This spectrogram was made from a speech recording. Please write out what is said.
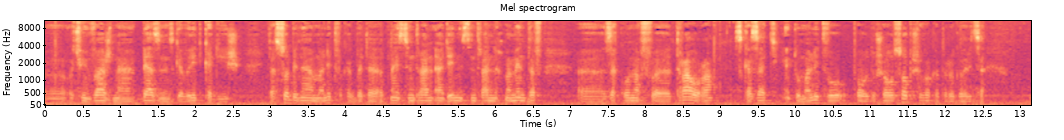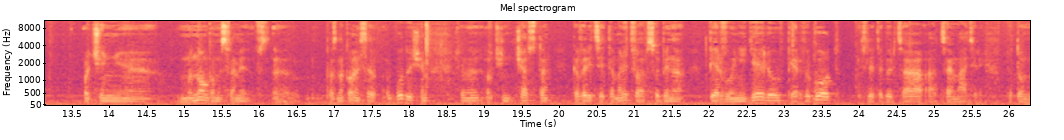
э, очень важная обязанность говорить кадиш. Это особенная молитва, как бы это одна из централь, один из центральных моментов э, законов э, траура, сказать эту молитву по душе усопшего, которая говорится очень э, много мы с вами э, познакомимся в будущем, что очень часто говорится эта молитва, особенно первую неделю, первый год, если это говорится о отце и матери. Потом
